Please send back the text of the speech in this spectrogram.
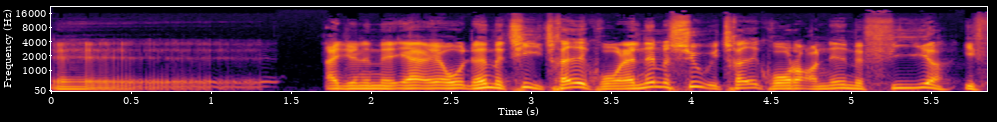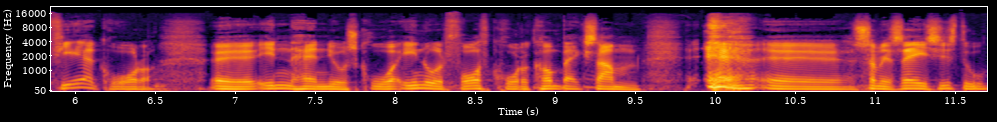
øh, ej, de er nede med, ja, jo, nede med 10 i tredje kvartal, nede med 7 i tredje kvartal, og nede med 4 i fjerde kvartal, øh, inden han jo skruer endnu et fourth quarter comeback sammen. øh, som jeg sagde i sidste uge,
